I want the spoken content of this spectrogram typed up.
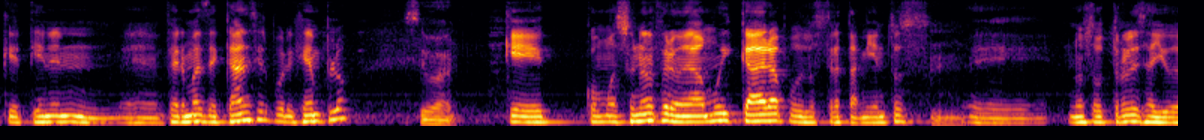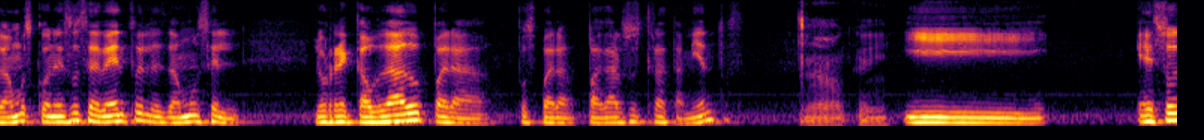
que tienen eh, enfermas de cáncer, por ejemplo, Sí, bueno. que como es una enfermedad muy cara, pues los tratamientos, eh, nosotros les ayudamos con esos eventos, les damos el, lo recaudado para, pues para pagar sus tratamientos. Ah, ok. Y eso,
